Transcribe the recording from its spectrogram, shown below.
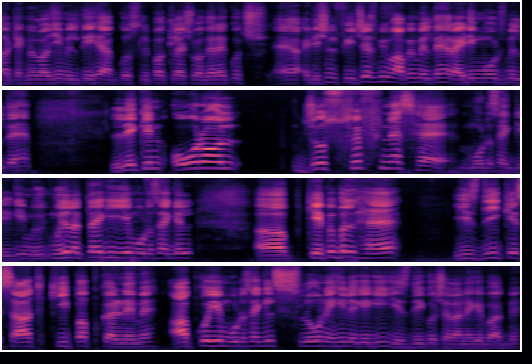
टेक्नोलॉजी मिलती है आपको स्लिपर क्लच वगैरह कुछ एडिशनल फीचर्स भी वहाँ पे मिलते हैं राइडिंग मोड्स मिलते हैं। लेकिन ओवरऑल जो स्विफ्टनेस है मोटरसाइकिल की मुझे लगता है कि ये मोटरसाइकिल केपेबल है यीजदी के साथ कीप अप करने में। आपको ये मोटरसाइकिल स्लो नहीं लगेगी यीजदी को चलाने के बाद में।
